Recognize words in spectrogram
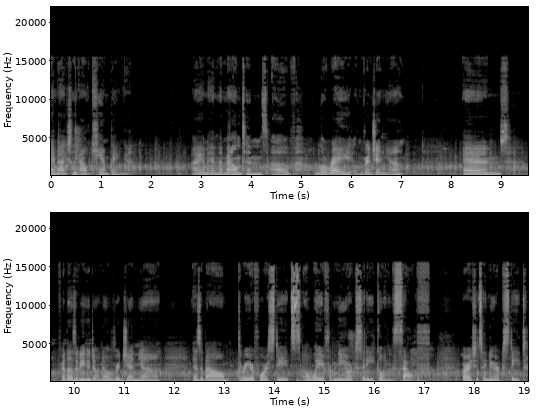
I'm actually out camping. I am in the mountains of Luray, Virginia. And for those of you who don't know, Virginia is about three or four states away from New York City going south. Or I should say, New York State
